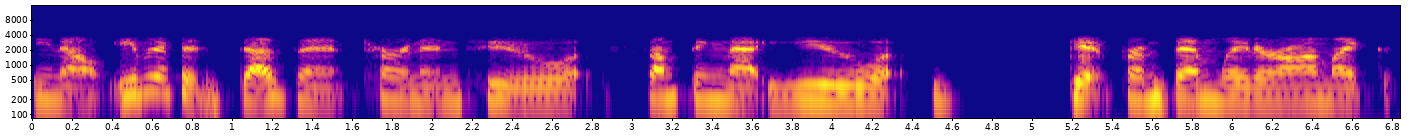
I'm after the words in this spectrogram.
you know, even if it doesn't turn into something that you get from them later on, like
